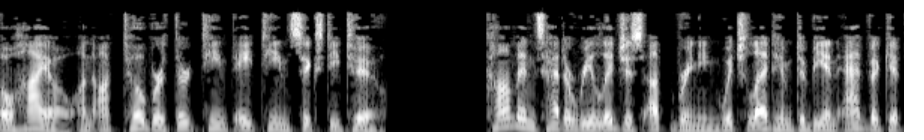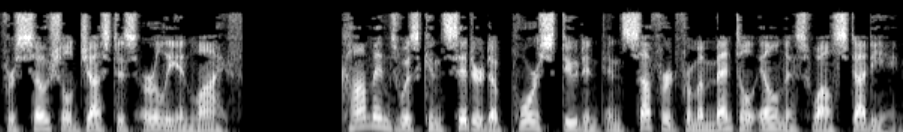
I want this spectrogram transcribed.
Ohio on October 13, 1862. Commons had a religious upbringing which led him to be an advocate for social justice early in life. Commons was considered a poor student and suffered from a mental illness while studying.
